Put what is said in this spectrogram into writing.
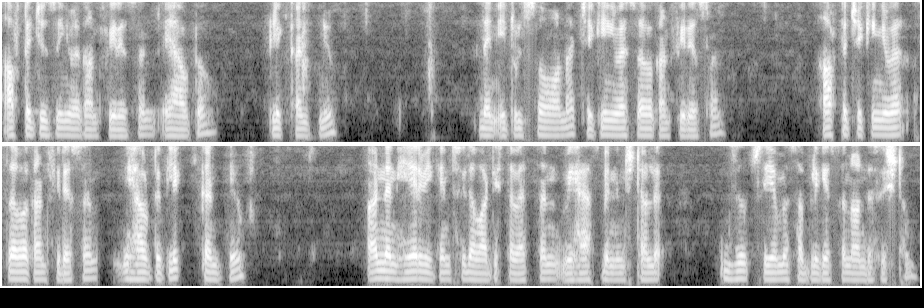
After choosing your configuration you have to click continue. Then it will show on a checking your server configuration. After checking your server configuration we have to click continue. And then here we can see the what is the version we has been installed. Xoop CMS application on the system.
